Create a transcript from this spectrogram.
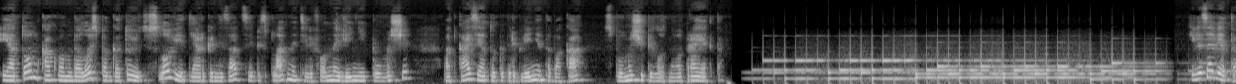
и о том, как вам удалось подготовить условия для организации бесплатной телефонной линии помощи в отказе от употребления табака с помощью пилотного проекта. Елизавета,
